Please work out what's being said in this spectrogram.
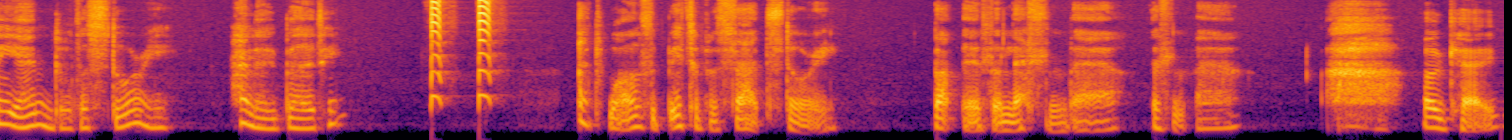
the end of the story. Hello, Birdie. It was a bit of a sad story, but there's a lesson there, isn't there? Okay.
